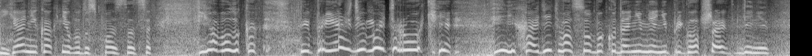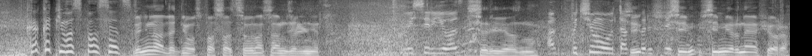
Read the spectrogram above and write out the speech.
Я никак не буду спасаться. Я буду как и прежде мыть руки и не ходить в особо, куда они меня не приглашают где-нибудь. Как от него спасаться? Да не надо от него спасаться, его на самом деле нет. Вы серьезно? Серьезно. А почему вы так Все- пришли? все- всемирная афера.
